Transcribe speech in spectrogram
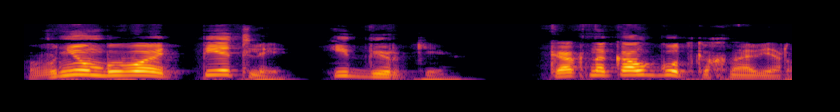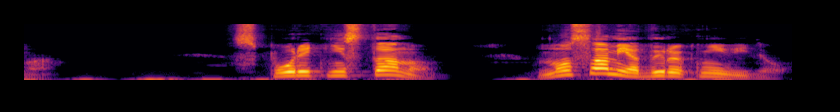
в нем бывают петли и дырки, как на колготках, наверное. Спорить не стану, но сам я дырок не видел.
